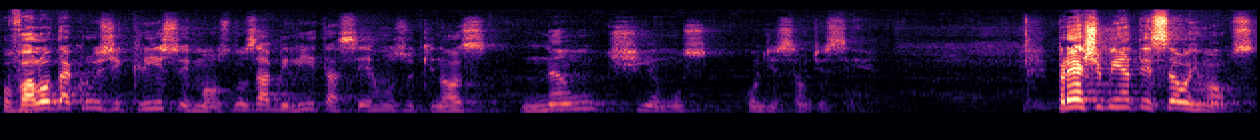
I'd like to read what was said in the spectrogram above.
O valor da cruz de Cristo, irmãos, nos habilita a sermos o que nós não tínhamos condição de ser. Preste bem atenção, irmãos.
